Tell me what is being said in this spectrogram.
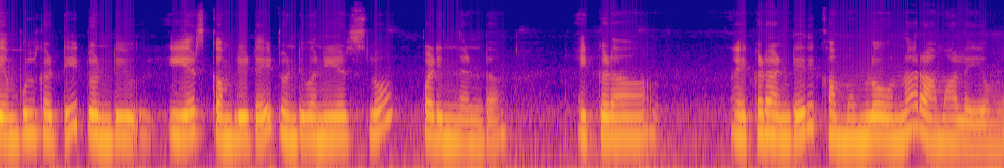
టెంపుల్ కట్టి ట్వంటీ ఇయర్స్ కంప్లీట్ అయ్యి ట్వంటీ వన్ ఇయర్స్లో పడిందంట. ఇక్కడ ఎక్కడ అంటే ఇది ఖమ్మంలో ఉన్న రామాలయము.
